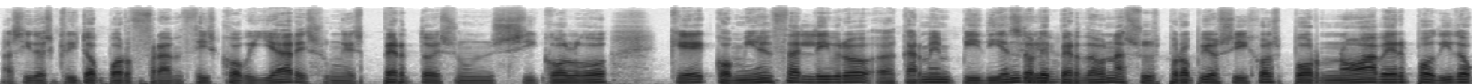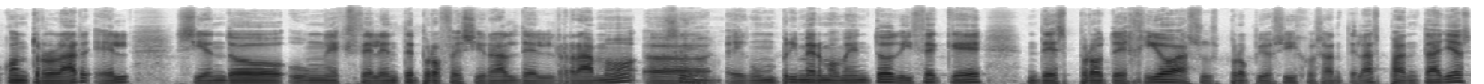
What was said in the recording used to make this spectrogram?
Ha sido escrito por Francisco Villar, es un experto, es un psicólogo que comienza el libro, eh, Carmen, pidiéndole perdón a sus propios hijos por no haber podido controlar, él siendo un excelente profesional del ramo, eh, en un primer momento dice que desprotegió a sus propios hijos ante las pantallas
